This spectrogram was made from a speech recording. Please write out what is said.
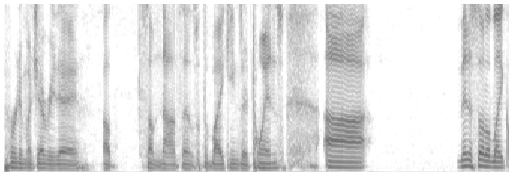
pretty much every day about some nonsense with the Vikings or twins. Uh, Minnesota lake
